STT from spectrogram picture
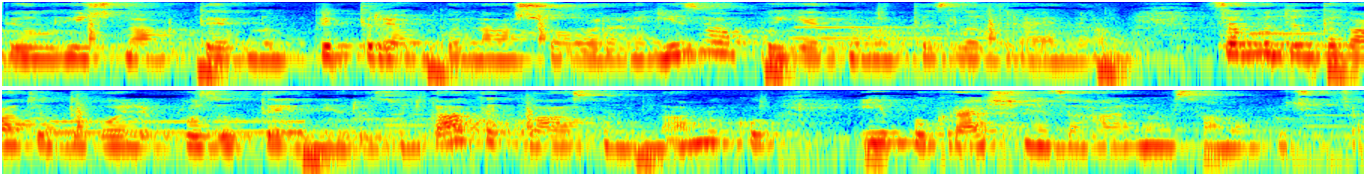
біологічно активну підтримку нашого організму, поєднувати з ладрейнером. Це буде давати доволі позитивні результати, класну динаміку і покращення загального самопочуття.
